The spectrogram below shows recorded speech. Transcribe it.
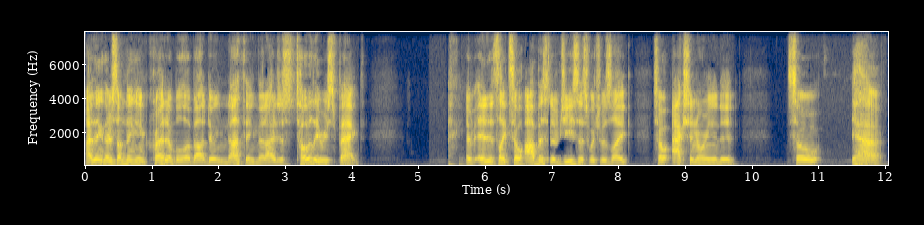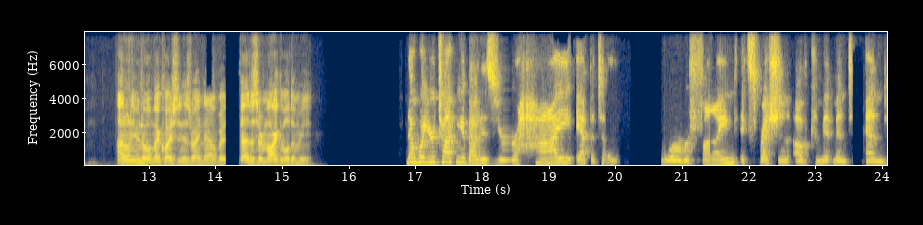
I think there's something incredible about doing nothing that I just totally respect it's like so opposite of Jesus, which was like so action oriented. So, yeah, I don't even know what my question is right now, but that is remarkable to me. Now, what you're talking about is your high appetite for refined expression of commitment and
